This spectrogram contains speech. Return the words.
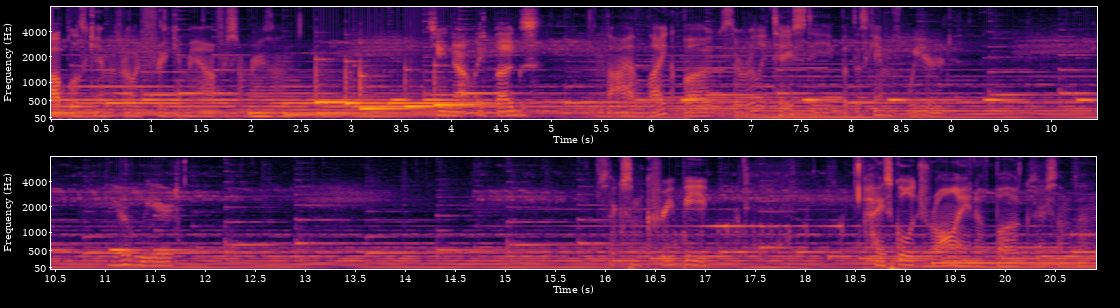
This game is really freaking me out for some reason. Do you not like bugs? I like bugs, they're really tasty, but this game is weird. You're weird. It's like some creepy high school drawing of bugs or something.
